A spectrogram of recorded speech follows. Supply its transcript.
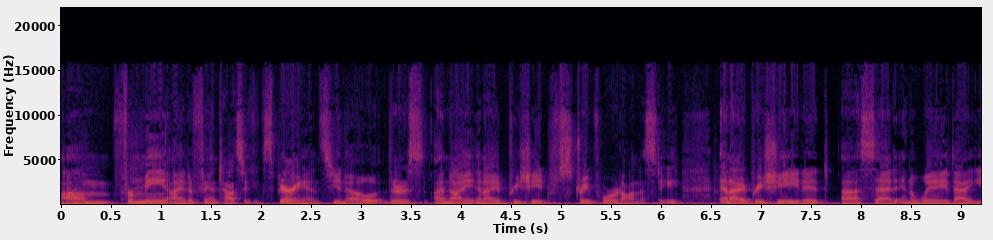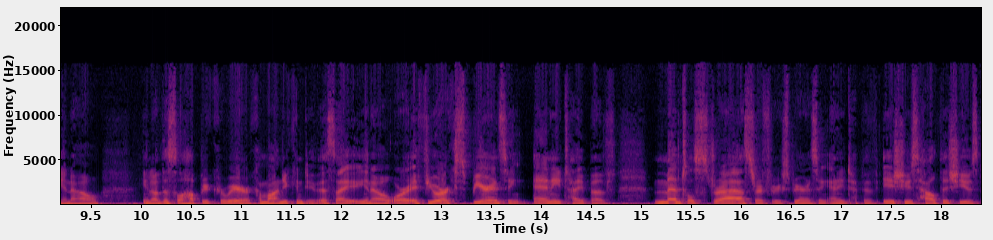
Um, for me, I had a fantastic experience. You know, there's and I and I appreciate straightforward honesty, and I appreciate it uh, said in a way that you know you know, this will help your career. Come on, you can do this. I, you know, or if you are experiencing any type of mental stress or if you're experiencing any type of issues, health issues,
